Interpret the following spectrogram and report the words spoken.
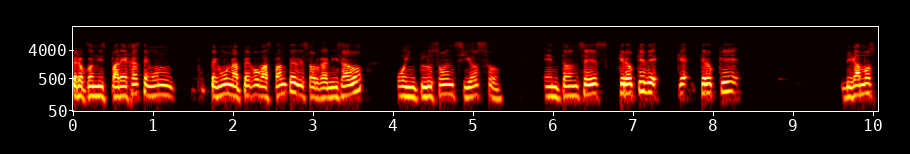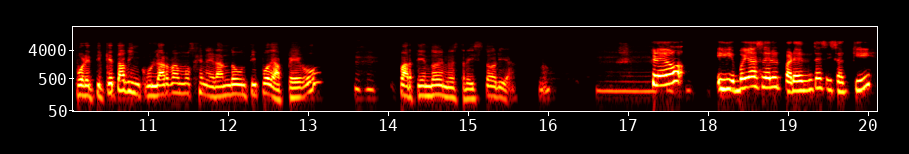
pero con mis parejas tengo un, tengo un apego bastante desorganizado o incluso ansioso. Entonces, creo que, de, creo que, digamos, por etiqueta vincular vamos generando un tipo de apego partiendo de nuestra historia, ¿no? Mm. Creo, y voy a hacer el paréntesis aquí,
